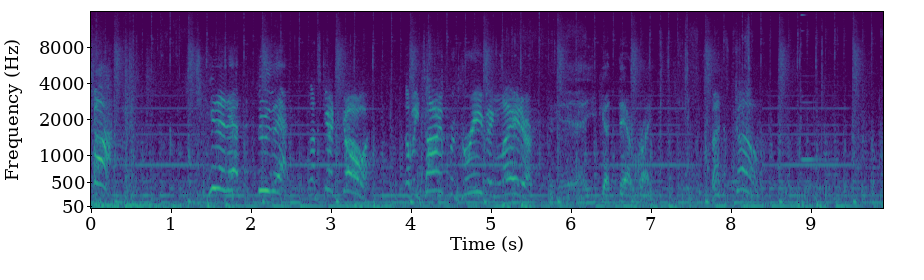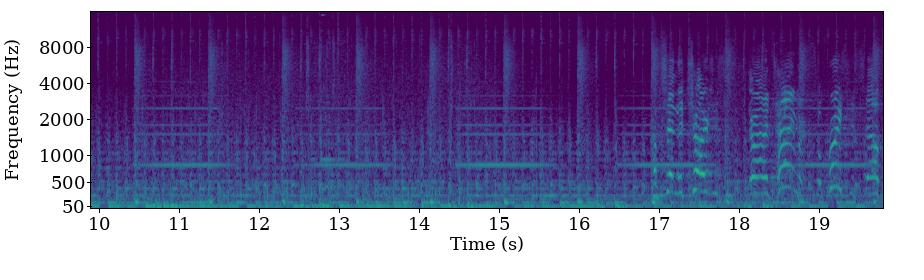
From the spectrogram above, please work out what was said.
Fuck! You didn't have to do that! Let's get going! There'll be time for grieving later! Yeah, you got that right. Let's go! I'm setting the charges. They're on a timer, so brace yourselves.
